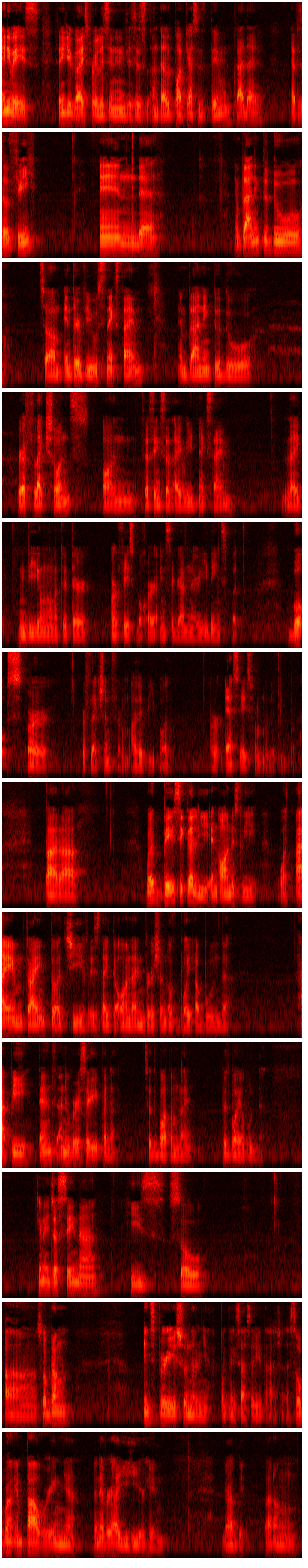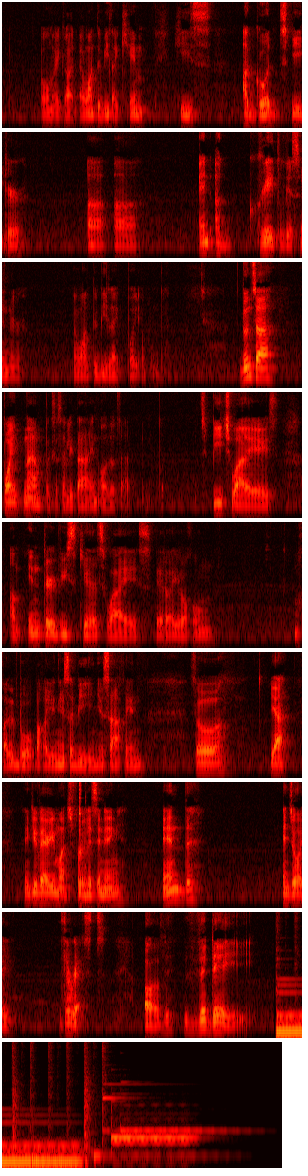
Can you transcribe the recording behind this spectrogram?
Anyways, thank you guys for listening. This is Untitled Podcast with Tim Kaday, episode 3. And uh, I'm planning to do some interviews next time. I'm planning to do reflections on the things that I read next time. Like, hindi yung mga Twitter or Facebook or Instagram na readings, but books or reflections from other people or essays from other people. Para, well, basically and honestly, what I am trying to achieve is like the online version of Boy Abunda. Happy 10th anniversary pala to the bottom line with Boy Abunda can I just say na he's so uh, sobrang inspirational niya pag nagsasalita siya. Sobrang empowering niya whenever I hear him. Grabe. Parang, oh my God, I want to be like him. He's a good speaker uh, uh, and a great listener. I want to be like Boy Abunda. Dun sa point na pagsasalita and all of that. Speech-wise, um, interview skills-wise, pero ayokong makalbo, baka yun yung sabihin nyo sa akin. So, yeah. Thank you very much for listening and enjoy the rest of the day.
